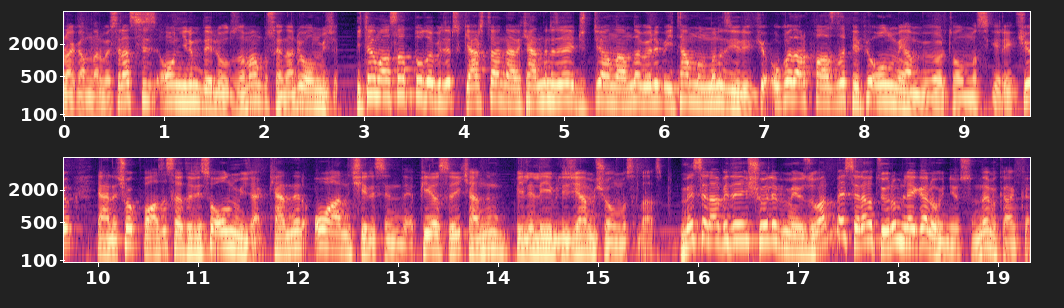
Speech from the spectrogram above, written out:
rakamlar mesela. Siz 10-20 TL olduğu zaman bu senaryo olmayacak. İtem alsat da olabilir. Gerçekten yani kendinize ciddi anlamda böyle bir item bulmanız gerekiyor. O kadar fazla pepi olmayan bir Word olması gerekiyor. Yani çok fazla satıcısı olmayacak. Kendin o an içerisinde piyasayı kendin belirleyebileceğin bir şey olması lazım. Mesela bir de şöyle bir mevzu var. Mesela atıyorum legal oynuyorsun değil mi kanka?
